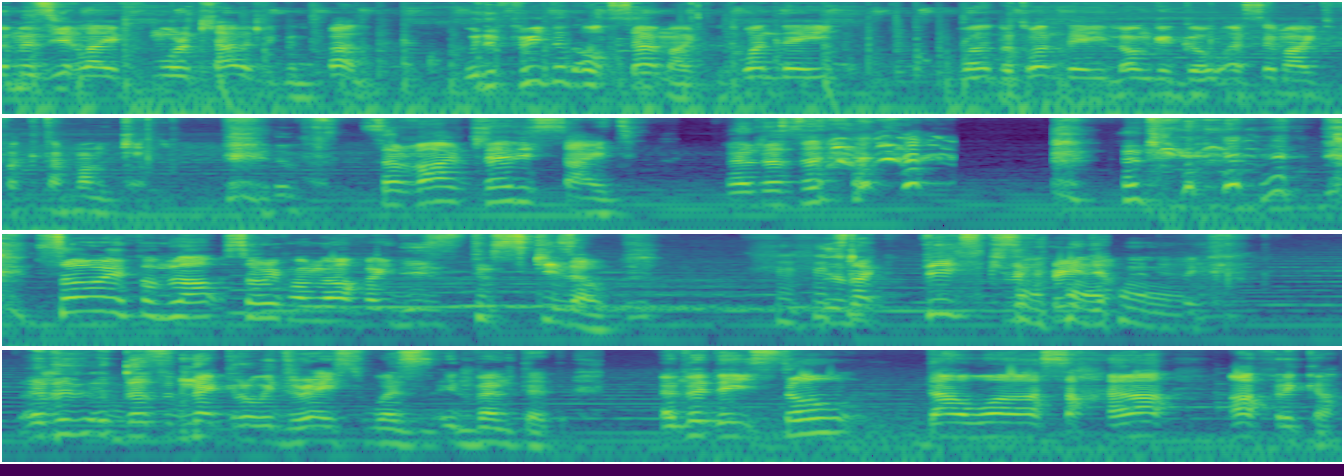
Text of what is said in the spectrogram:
Amazir life more challenging and fun. We defeated all Semite, but one day, well, but one day long ago, a Semite fucked a monkey. Survived genocide. And that's sorry if I'm la- sorry if I'm laughing. These two schizo. It's like big schizophrenia. and then this Negroid race was invented, and then they stole Dawa Sahara Africa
